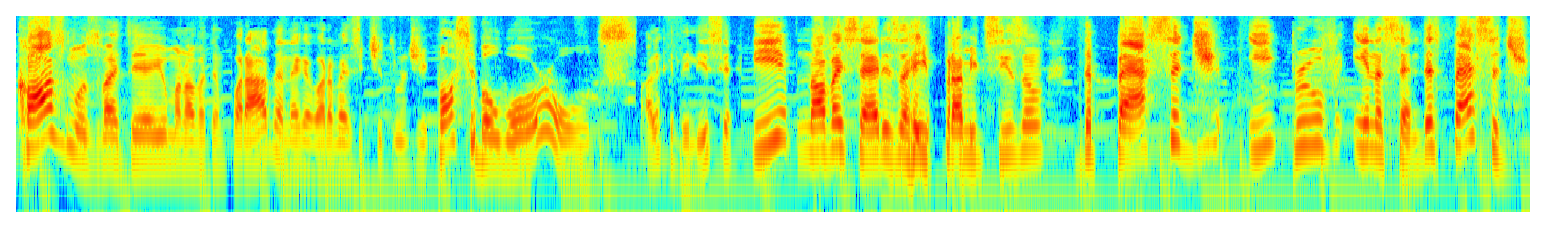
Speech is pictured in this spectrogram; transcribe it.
Cosmos vai ter aí uma nova temporada, né? Que agora vai ser título de Possible Worlds. Olha que delícia. E novas séries aí pra mid-season: The Passage e Prove Innocent. The Passage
